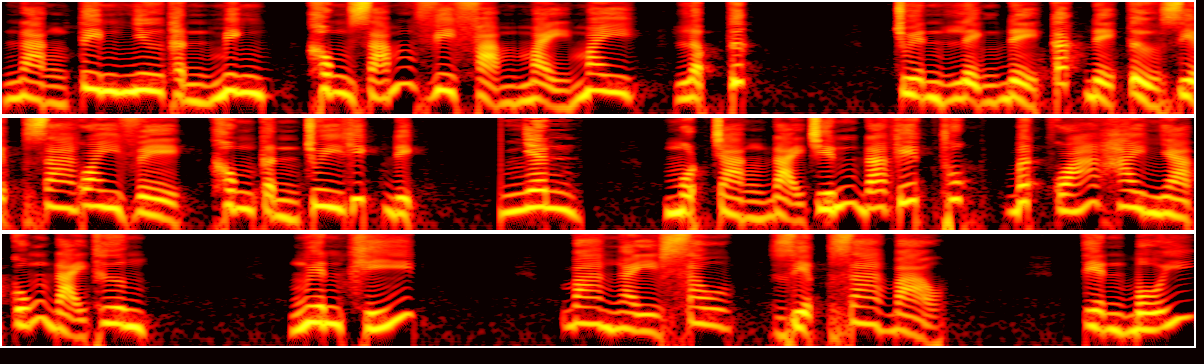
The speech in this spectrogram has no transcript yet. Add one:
nàng tin như thần minh, không dám vi phạm mảy may, lập tức. Truyền lệnh để các đệ tử Diệp ra quay về, không cần truy kích địch. Nhân, một chàng đại chiến đã kết thúc, bất quá hai nhà cũng đại thương. Nguyên khí. Ba ngày sau, Diệp ra bảo. Tiền bối.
